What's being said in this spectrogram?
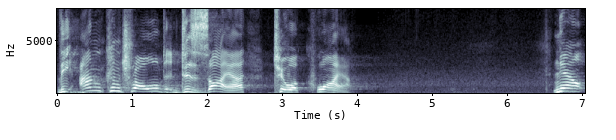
The uncontrolled desire to acquire. Now,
